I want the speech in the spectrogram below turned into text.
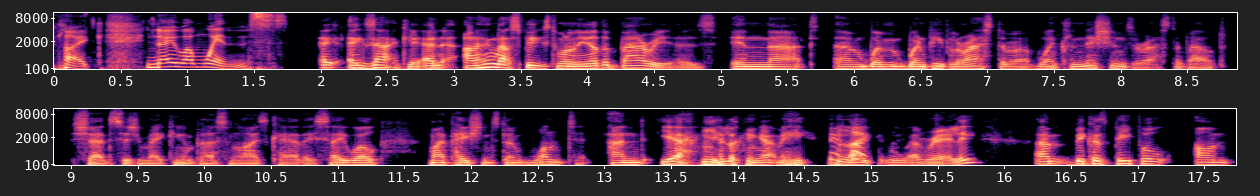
like, no one wins. Exactly, and I think that speaks to one of the other barriers in that um, when when people are asked about when clinicians are asked about shared decision making and personalized care, they say, "Well, my patients don't want it," and yeah, you're looking at me like, "Really?" Um, because people aren't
